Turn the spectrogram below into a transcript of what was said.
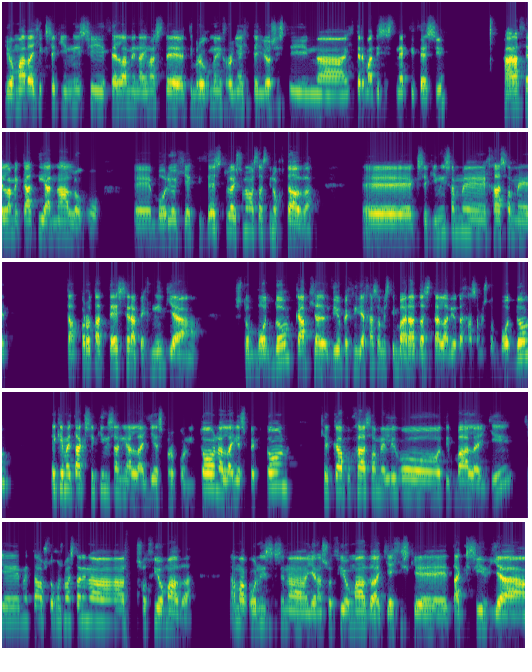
Η ομάδα έχει ξεκινήσει, θέλαμε να είμαστε, την προηγούμενη χρονιά έχει τελειώσει, στην, έχει τερματίσει στην έκτη θέση. Άρα θέλαμε κάτι ανάλογο. Ε, μπορεί όχι έκτη θέση, τουλάχιστον να είμαστε στην οκτάδα. Ε, ξεκινήσαμε, χάσαμε τα πρώτα τέσσερα παιχνίδια στον Πόντο. Κάποια δύο παιχνίδια χάσαμε στην παράταση, τα άλλα δύο τα χάσαμε στον Πόντο. Ε, και μετά ξεκίνησαν οι αλλαγές προπονητών, αλλαγές παιχτών και κάπου χάσαμε λίγο την μπάλα εκεί και μετά ο στόχος μας ήταν να σωθεί ομάδα. άμα αγωνίζεσαι να, για να σωθεί η ομάδα και έχεις και ταξίδια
